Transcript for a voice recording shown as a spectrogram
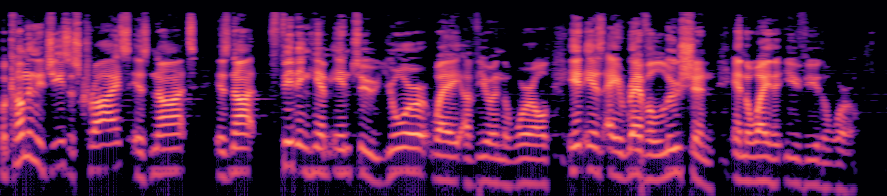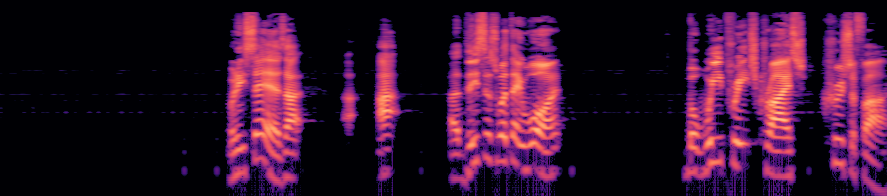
But coming to Jesus Christ is not, is not fitting him into your way of viewing the world. It is a revolution in the way that you view the world. But he says, I, I, I, uh, this is what they want, but we preach Christ crucified.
